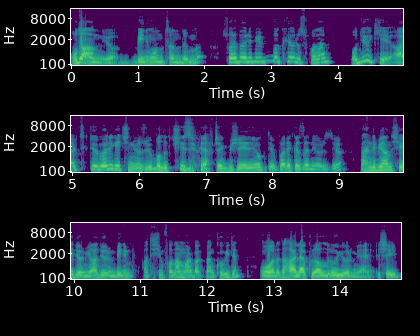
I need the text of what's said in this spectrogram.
O da anlıyor benim onu tanıdığımı. Sonra böyle bir bakıyoruz falan. O diyor ki artık diyor böyle geçiniyoruz diyor. Balıkçıyız diyor. Yapacak bir şey yok diyor. Para kazanıyoruz diyor. Ben de bir anda şey diyorum. Ya diyorum benim ateşim falan var. Bak ben Covid'im. O arada hala kurallara uyuyorum yani. Şey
